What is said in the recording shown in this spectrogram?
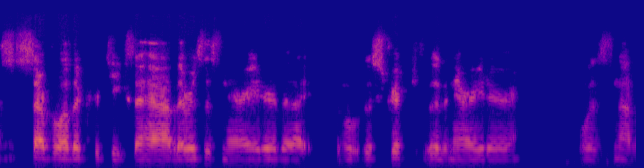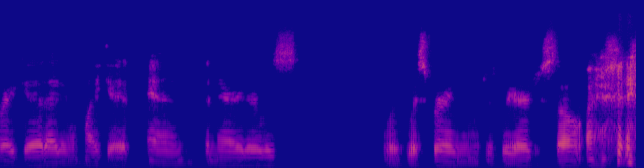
several other critiques I have. There was this narrator that I, the script of the narrator was not very good. I didn't like it, and the narrator was was whispering, which is weird. So I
